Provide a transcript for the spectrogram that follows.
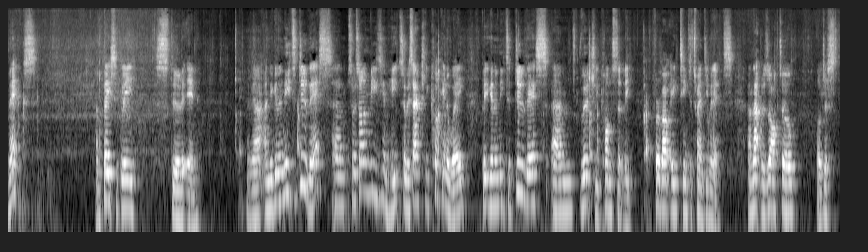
mix and basically stir it in. And you're going to need to do this, um, so it's on a medium heat, so it's actually cooking away, but you're going to need to do this um, virtually constantly for about 18 to 20 minutes and that risotto will just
